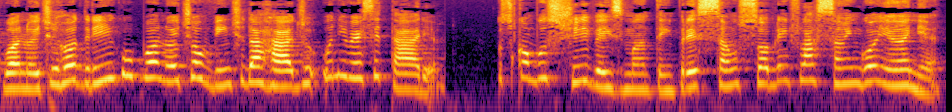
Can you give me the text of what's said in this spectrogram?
Boa noite, Rodrigo. Boa noite, ouvinte da Rádio Universitária. Os combustíveis mantêm pressão sobre a inflação em Goiânia.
